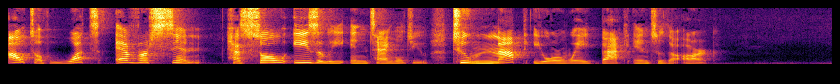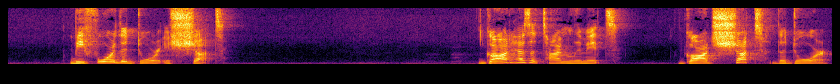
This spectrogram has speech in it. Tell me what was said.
out of whatever sin has so easily entangled you, to map your way back into the ark before the door is shut. God has a time limit. God shut the door.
